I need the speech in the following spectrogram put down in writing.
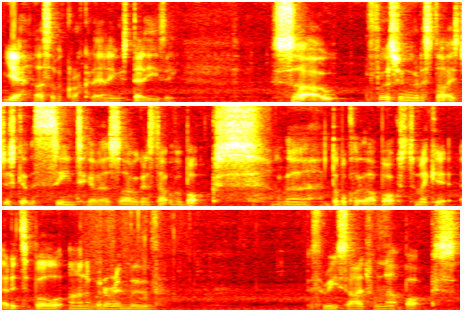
yeah, let's have a crack at it and it was dead easy. So, first thing we're going to start is just get the scene together. So we're going to start with a box. I'm going to double click that box to make it editable and I'm going to remove three sides from that box.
